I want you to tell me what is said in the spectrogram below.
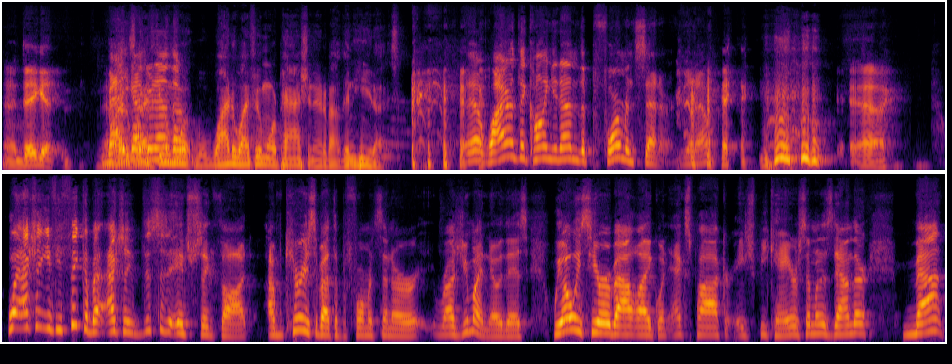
I dig it. Matt, Why you do, I go feel down the- more, why do I feel more passionate about than he does? yeah, why aren't they calling you down to the performance center? You know. Yeah. Well, actually, if you think about, actually, this is an interesting thought. I'm curious about the performance center. Raj, you might know this. We always hear about like when X Pac or HBK or someone is down there. Matt,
